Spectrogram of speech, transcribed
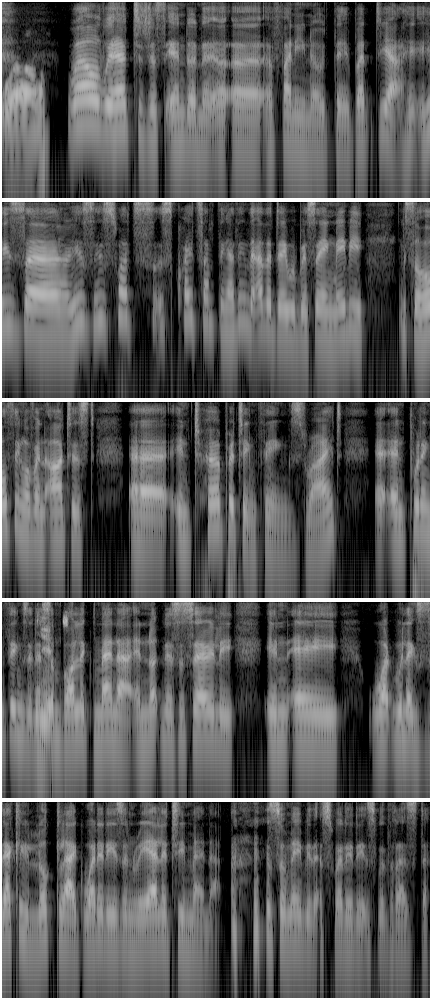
Well, well, we had to just end on a, a, a funny note there, but yeah, he's uh, he's he's what's is quite something. I think the other day we were saying maybe it's the whole thing of an artist uh, interpreting things, right, and putting things in a yes. symbolic manner, and not necessarily in a what will exactly look like what it is in reality manner. so maybe that's what it is with Rasta.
